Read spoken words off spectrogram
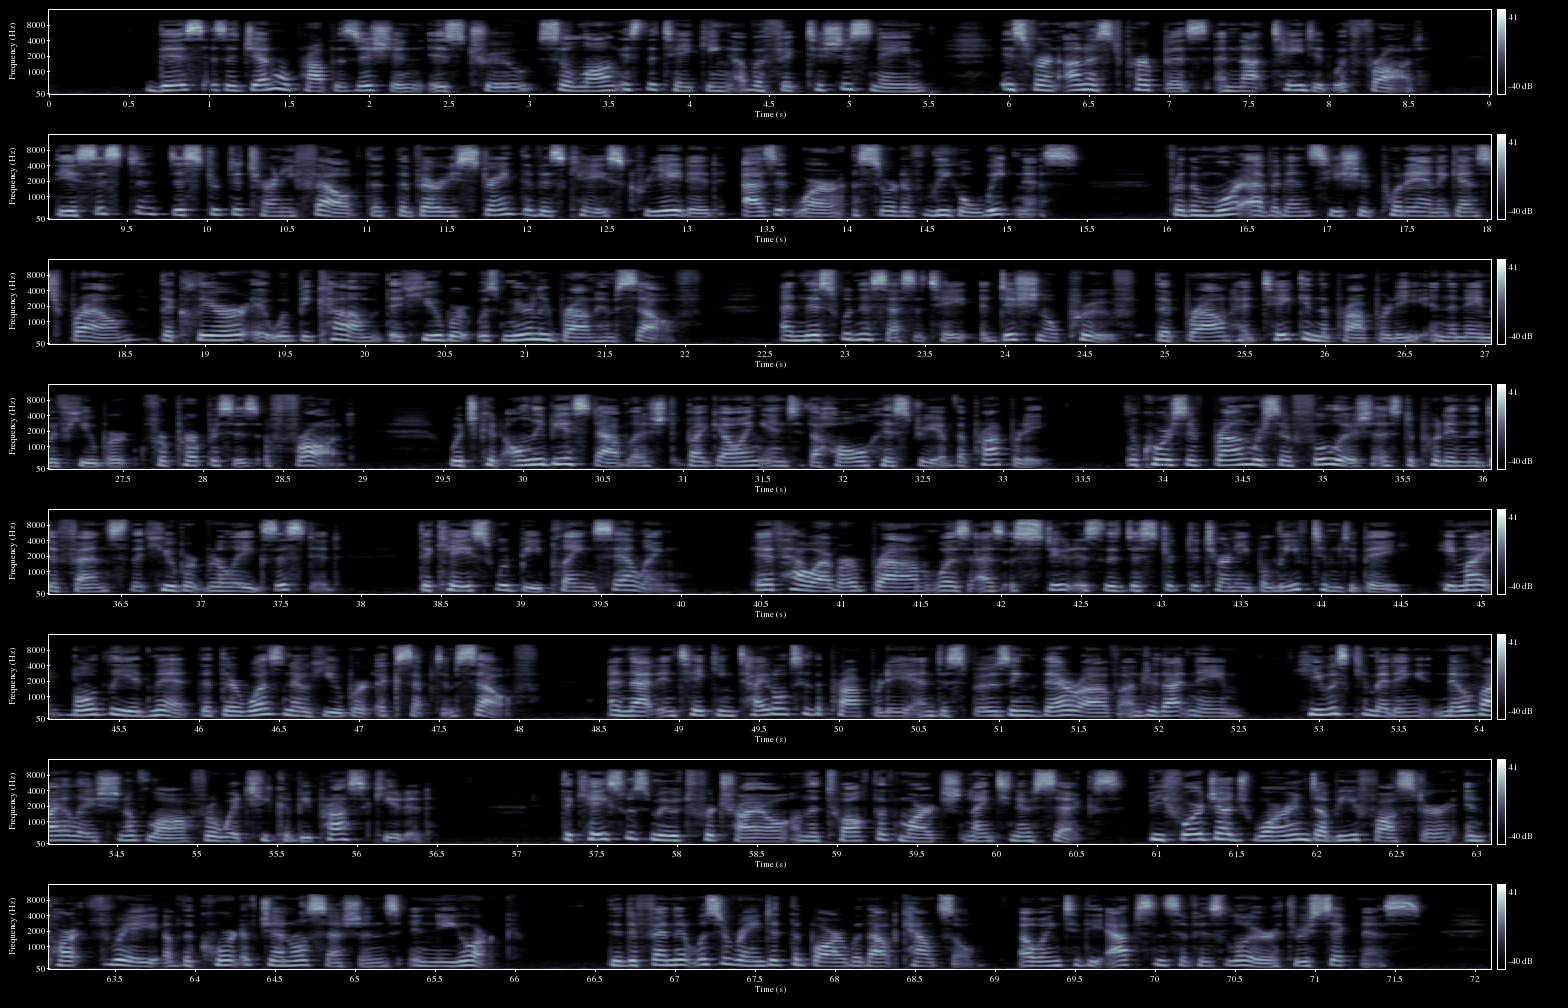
This as a general proposition is true so long as the taking of a fictitious name is for an honest purpose and not tainted with fraud. The assistant district attorney felt that the very strength of his case created, as it were, a sort of legal weakness, for the more evidence he should put in against Browne the clearer it would become that Hubert was merely Browne himself and this would necessitate additional proof that Browne had taken the property in the name of Hubert for purposes of fraud, which could only be established by going into the whole history of the property. Of course, if Browne were so foolish as to put in the defence that Hubert really existed, the case would be plain sailing. If, however, Browne was as astute as the District Attorney believed him to be, he might boldly admit that there was no Hubert except himself and that in taking title to the property and disposing thereof under that name, he was committing no violation of law for which he could be prosecuted. The case was moved for trial on the 12th of March, 1906, before Judge Warren W. Foster in Part III of the Court of General Sessions in New York. The defendant was arraigned at the bar without counsel, owing to the absence of his lawyer through sickness,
